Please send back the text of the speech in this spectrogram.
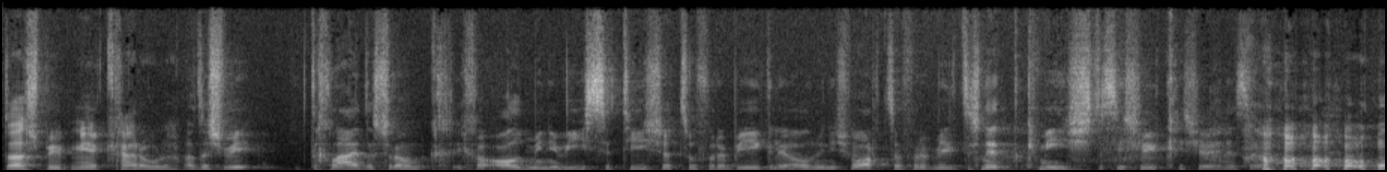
Das spielt mir keine Rolle. Also das ist wie der Kleiderschrank. Ich habe all meine weißen T-Shirts auf einer Biegle, all meine schwarzen auf einer Biegle. Das ist nicht gemischt, das ist wirklich schön so. Wow.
